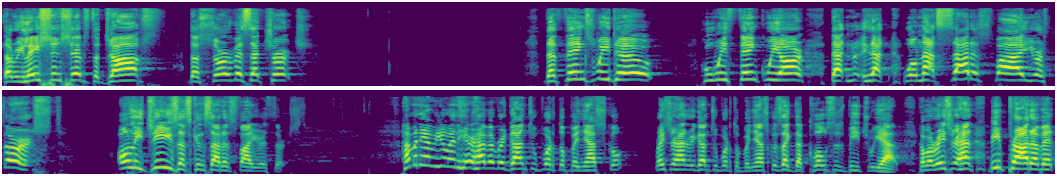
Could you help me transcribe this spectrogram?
the relationships, the jobs, the service at church, the things we do, who we think we are, that, that will not satisfy your thirst. Only Jesus can satisfy your thirst. How many of you in here have ever gone to Puerto Peñasco? Raise your hand you gone to Puerto Peñasco. It's like the closest beach we have. Come on, raise your hand. Be proud of it,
